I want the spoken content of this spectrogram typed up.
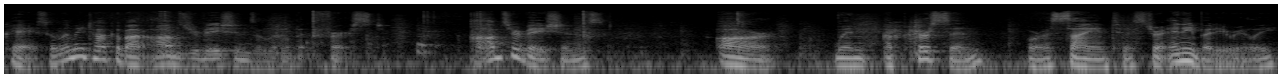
Okay, so let me talk about observations a little bit first. Observations are when a person or a scientist or anybody really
